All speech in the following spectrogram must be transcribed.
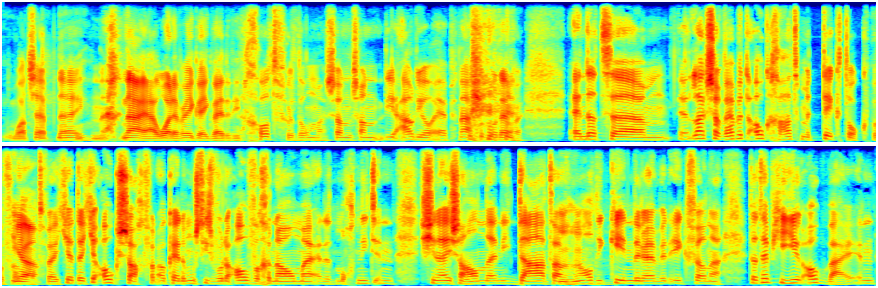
WhatsApp, nee. Nee. Nou ja, whatever, ik, ik weet het niet. Godverdomme, zo'n zo'n die audio app, nou whatever. en dat, laat ik zo, we hebben het ook gehad met TikTok bijvoorbeeld, weet je, dat je ook zag van, oké, er moest iets worden overgenomen en het mocht niet in Chinese handen en die data Mhm. van al die kinderen en weet ik veel. Nou, dat heb je hier ook bij. En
